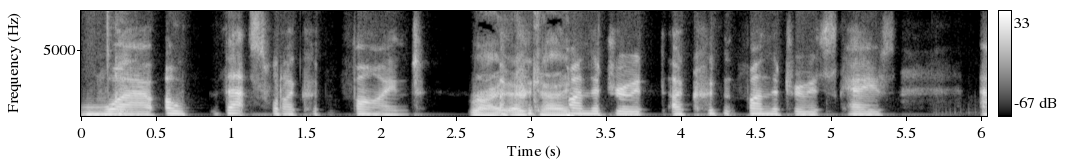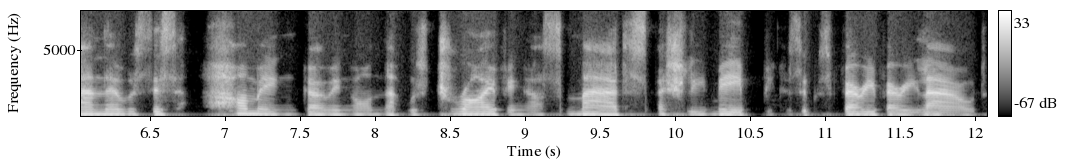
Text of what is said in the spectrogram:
Wow. Oh, that's what I couldn't find. Right. I couldn't Okay. find the druid. I couldn't find the druid's caves, and there was this humming going on that was driving us mad, especially me because it was very very loud.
